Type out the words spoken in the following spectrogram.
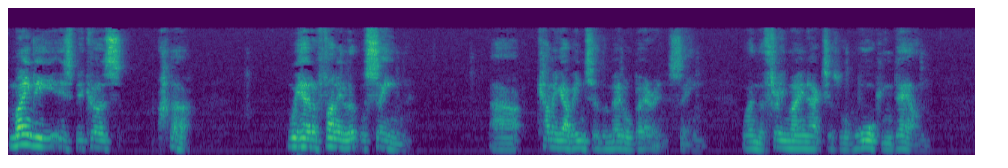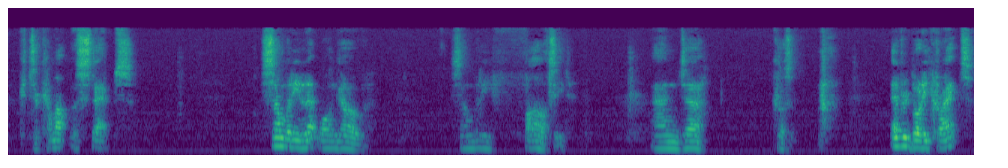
mainly is because uh, we had a funny little scene uh, coming up into the medal bearing scene when the three main actors were walking down to come up the steps. Somebody let one go. Somebody farted. And because uh, everybody cracked,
